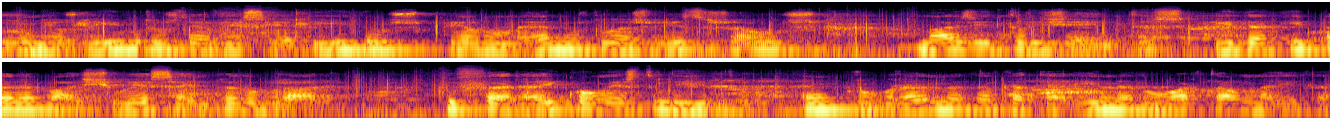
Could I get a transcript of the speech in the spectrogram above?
os meus livros devem ser lidos pelo menos duas vezes aos mais inteligentes, e daqui para baixo é sempre a dobrar. Que farei com este livro? Um programa da Catarina Duarte Almeida.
